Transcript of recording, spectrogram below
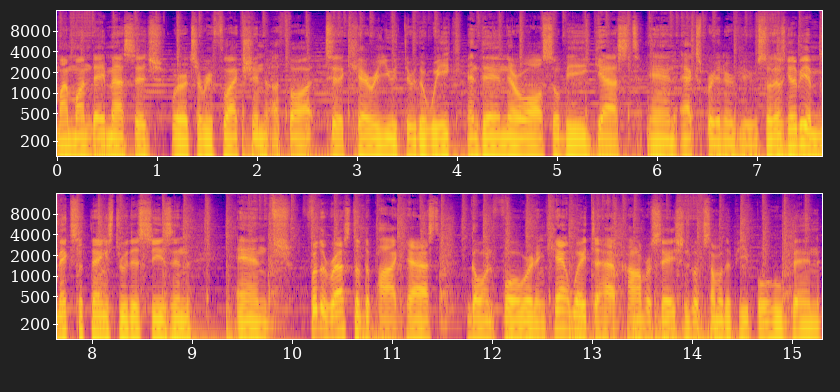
my Monday message where it's a reflection, a thought to carry you through the week. And then there will also be guest and expert interviews. So there's going to be a mix of things through this season. And for the rest of the podcast going forward and can't wait to have conversations with some of the people who've been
